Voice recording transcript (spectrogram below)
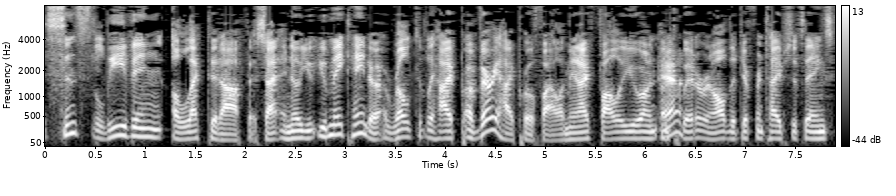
since leaving elected office, I, I know you, you maintained a, a, relatively high, a very high profile. I mean, I follow you on, on yeah. Twitter and all the different types of things.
